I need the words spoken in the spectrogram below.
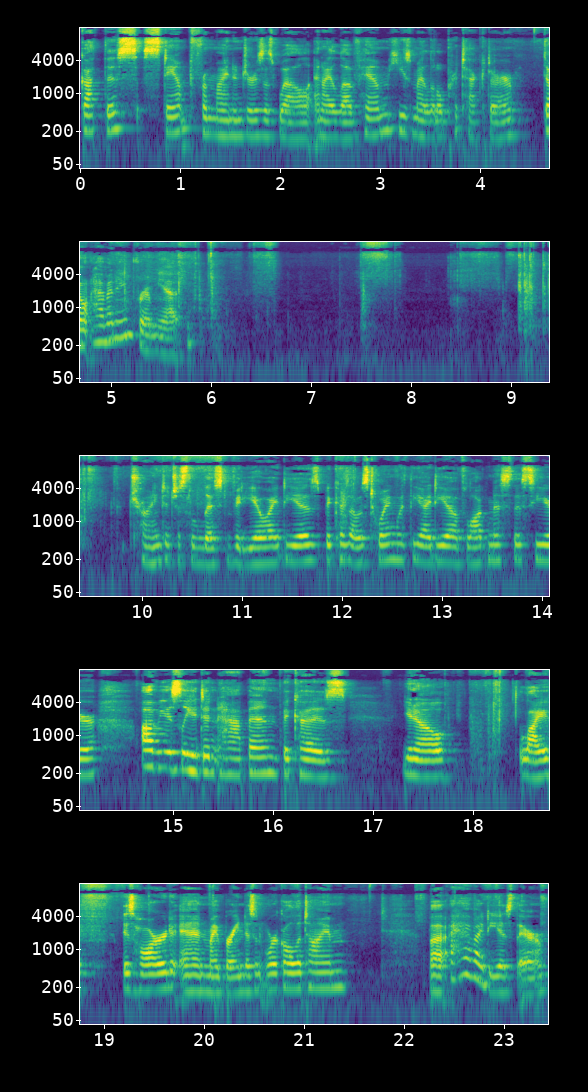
Got this stamp from Meininger's as well, and I love him. He's my little protector. Don't have a name for him yet. Trying to just list video ideas because I was toying with the idea of Vlogmas this year. Obviously it didn't happen because, you know, life is hard and my brain doesn't work all the time. But I have ideas there.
